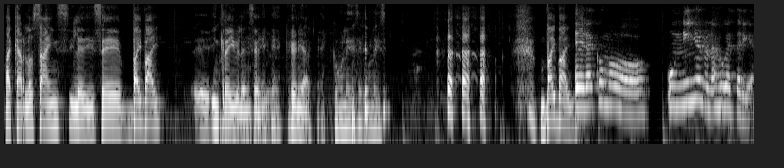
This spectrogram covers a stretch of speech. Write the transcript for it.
a Carlos Sainz y le dice bye bye. Eh, increíble, en serio. Genial. ¿Cómo le dice? ¿Cómo le dice? bye bye. Era como un niño en una juguetería.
